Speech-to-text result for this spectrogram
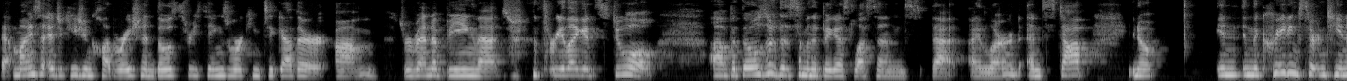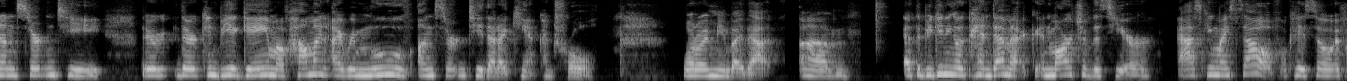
that mindset education collaboration those three things working together um, sort of end up being that three-legged stool um, but those are the, some of the biggest lessons that I learned. And stop, you know, in, in the creating certainty and uncertainty, there there can be a game of how might I remove uncertainty that I can't control. What do I mean by that? Um, at the beginning of the pandemic in March of this year, asking myself, okay, so if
